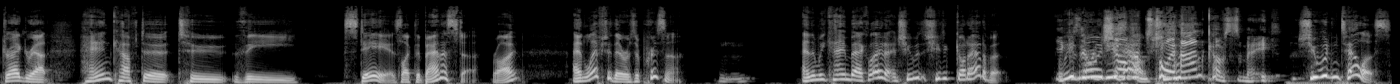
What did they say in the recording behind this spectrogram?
dragged her out, handcuffed her to the stairs, like the banister, right, and left her there as a prisoner. And then we came back later, and she was she got out of it. Yeah, we because there no were children's She, toy handcuffs, mate. she wouldn't tell us.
